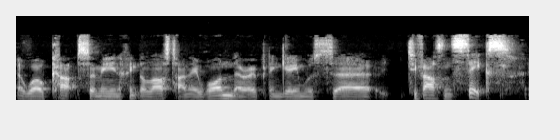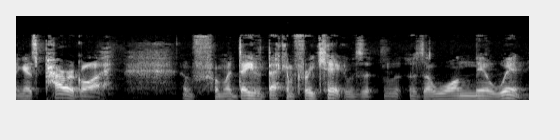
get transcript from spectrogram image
at World Cups. I mean, I think the last time they won their opening game was uh, 2006 against Paraguay from a David Beckham free kick. It was a, it was a one 0 win.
